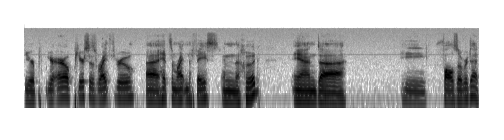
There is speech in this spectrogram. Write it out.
Your your arrow pierces right through, uh, hits him right in the face in the hood, and uh, he falls over dead.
